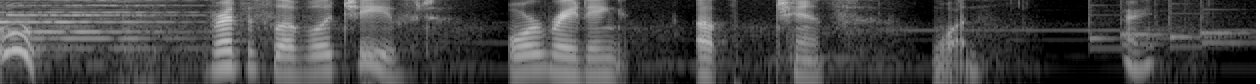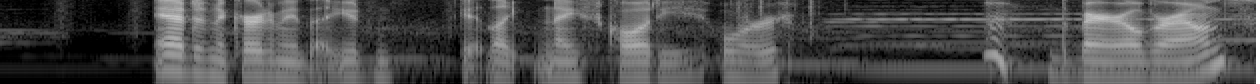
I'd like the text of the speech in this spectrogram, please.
Ooh! Apprentice level achieved. Or rating up chance 1. Alright. Yeah, it didn't occur to me that you'd get like nice quality ore. Hmm, the burial grounds.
